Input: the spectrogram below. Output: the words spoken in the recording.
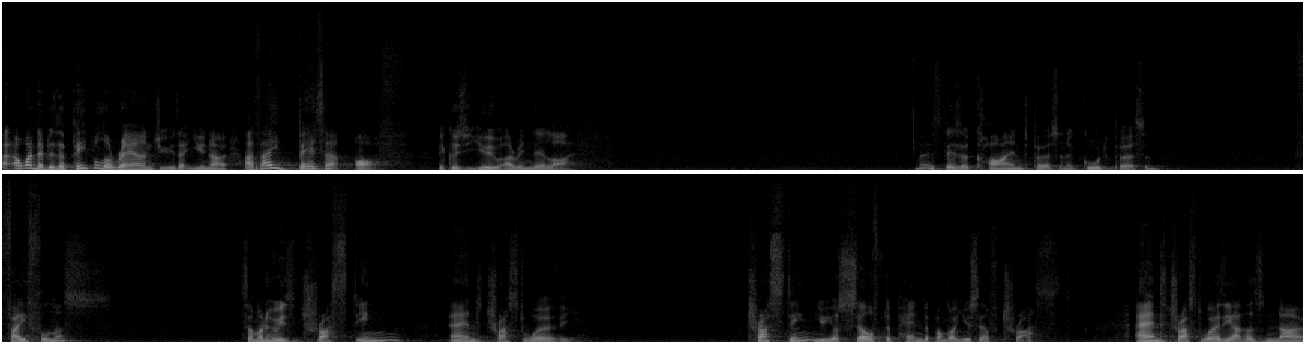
I wonder, do the people around you that you know, are they better off because you are in their life? There's, there's a kind person, a good person. Faithfulness. Someone who is trusting and trustworthy. Trusting, you yourself depend upon God, you yourself trust, and trustworthy. Others know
